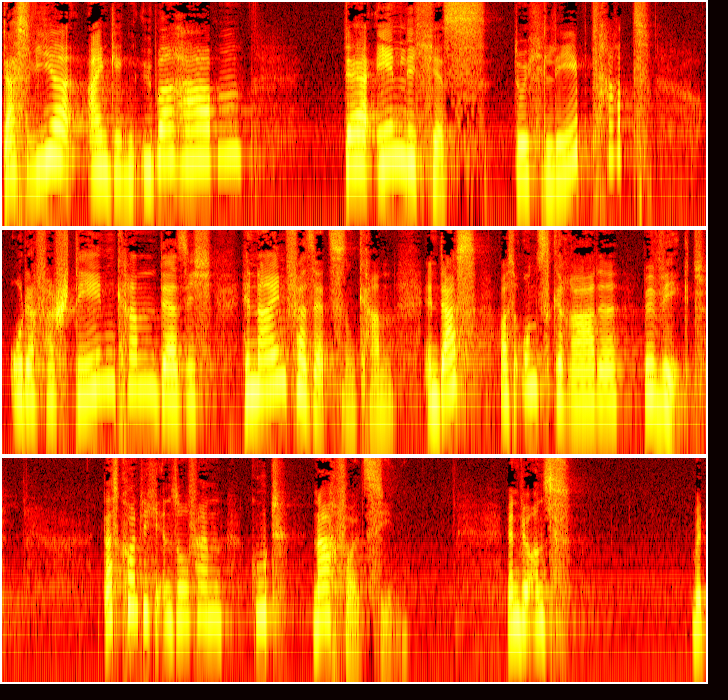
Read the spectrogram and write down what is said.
dass wir ein Gegenüber haben, der Ähnliches durchlebt hat oder verstehen kann, der sich hineinversetzen kann in das, was uns gerade bewegt. Das konnte ich insofern gut nachvollziehen. Wenn wir uns mit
